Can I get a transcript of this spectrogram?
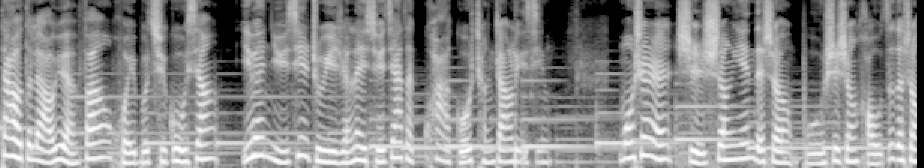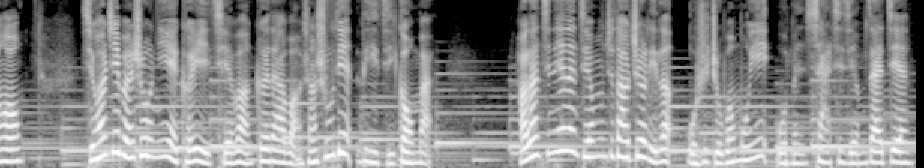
到得了远方，回不去故乡。一位女性主义人类学家的跨国成长旅行。陌生人是声音的声，不是生猴子的生哦。喜欢这本书，你也可以前往各大网上书店立即购买。好了，今天的节目就到这里了，我是主播木一，我们下期节目再见。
